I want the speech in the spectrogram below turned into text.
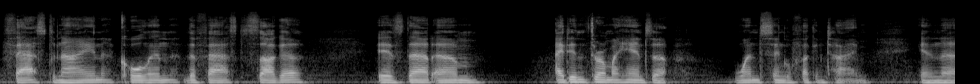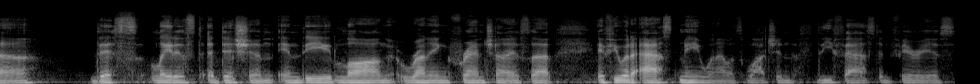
Fast Nine colon the Fast Saga is that um I didn't throw my hands up one single fucking time in uh this latest edition in the long running franchise that if you would have asked me when I was watching the Fast and Furious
